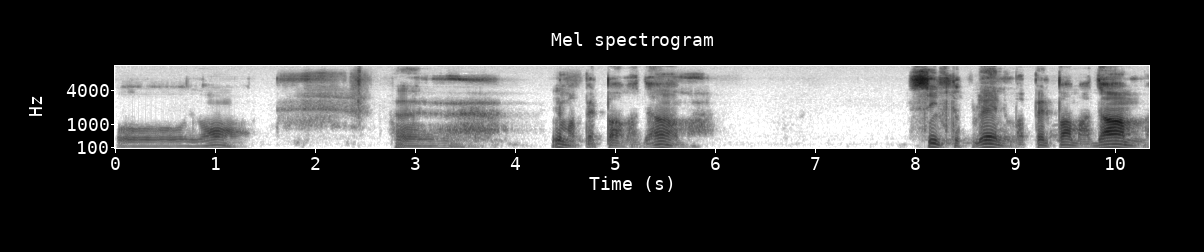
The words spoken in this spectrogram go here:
Oh non. Euh, ne m'appelle pas Madame. S'il te plaît, ne m'appelle pas Madame.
